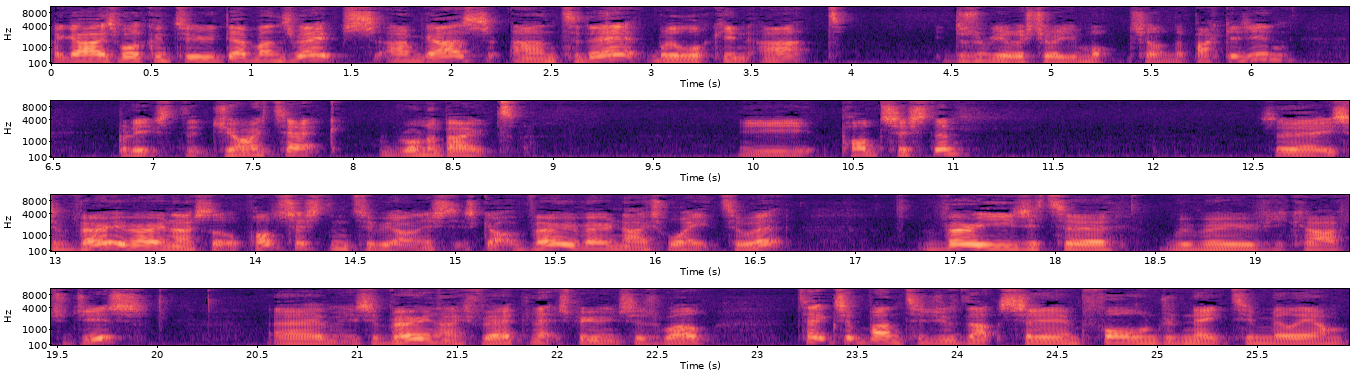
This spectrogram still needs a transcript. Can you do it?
Hi guys, welcome to Dead Man's Vapez. I'm Gaz, and today we're looking at. It doesn't really show you much on the packaging, but it's the Joyetech Runabout, the pod system. So it's a very very nice little pod system to be honest. It's got a very very nice weight to it. Very easy to remove your cartridges. Um, it's a very nice vaping experience as well. Takes advantage of that same 480 milliamp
